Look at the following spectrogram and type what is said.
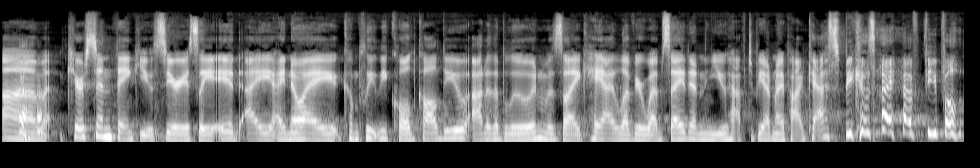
Um, Kerstin, thank you. Seriously, it, I, I know I completely cold called you out of the blue and was like, "Hey, I love your website, and you have to be on my podcast because I have people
